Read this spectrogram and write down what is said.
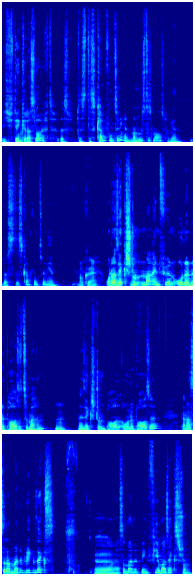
ich denke, das läuft. Das, das, das kann funktionieren. Man müsste es mal ausprobieren. Das, das kann funktionieren. Okay. Oder sechs Stunden mal einführen, ohne eine Pause zu machen. Na, sechs Stunden Pause, ohne Pause. Dann hast du dann meinetwegen sechs. Äh, dann hast du meinetwegen vier mal sechs Stunden.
